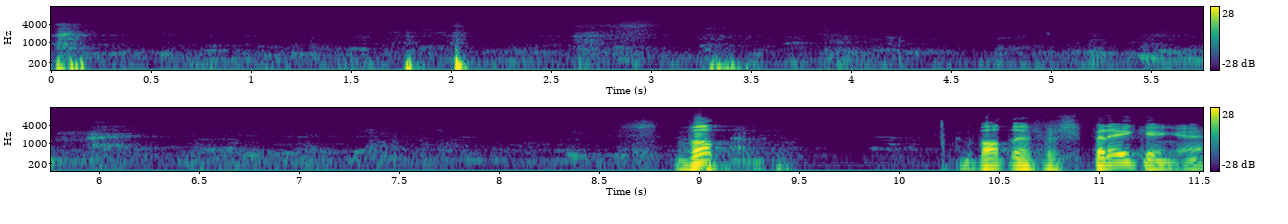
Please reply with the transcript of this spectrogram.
Wat, wat een verspreking, hè?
